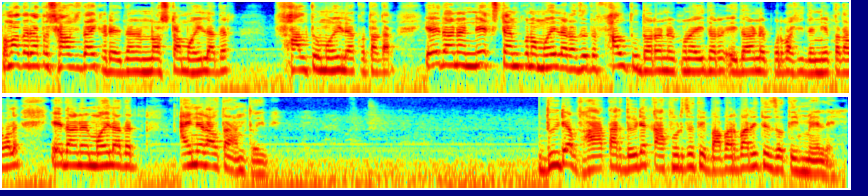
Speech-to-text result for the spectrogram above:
তোমাদের এত সাহস দেয় কেটে এই ধরনের নষ্টা মহিলাদের, ফালতু মহিলা কথাকার। এই ধরনের নেক্সট টাইম কোনো মহিলারা যদি ফালতু ধরনের কোনো এই ধর- এই ধরনের প্রবাসীদের নিয়ে কথা বলে, এই ধরনের মহিলাদের আইনের আওতায় আনতে হইবে। দুইটা ভাত আর দুইটা কাপড় যদি বাবার বাড়িতে যদি মেলে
